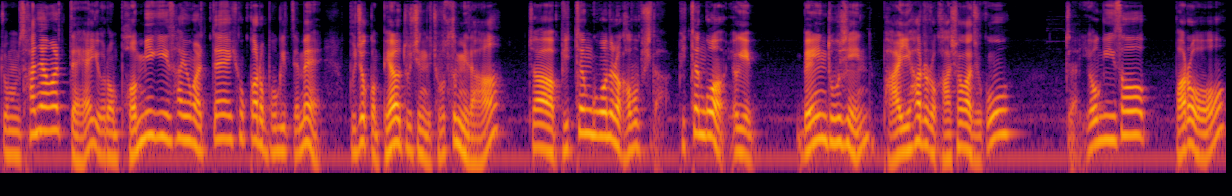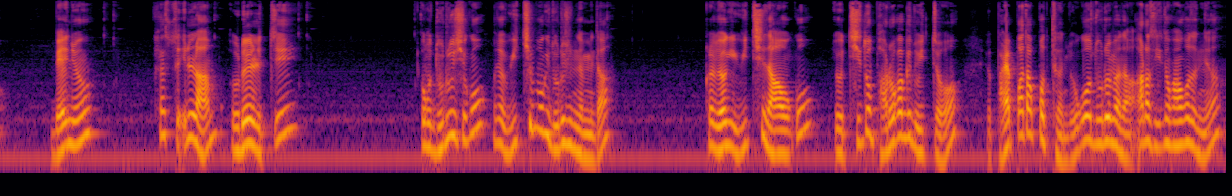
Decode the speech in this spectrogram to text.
좀 사냥할 때 이런 범위기 사용할 때 효과를 보기 때문에 무조건 배워두시는 게 좋습니다 자 비텐고원으로 가봅시다. 비텐고원 여기 메인 도시인 바이하르로 가셔가지고 자 여기서 바로 메뉴 퀘스트 1람 의뢰일지 이거 누르시고 그냥 위치 보기 누르시면 됩니다. 그럼 여기 위치 나오고 요 지도 바로 가기도 있죠? 발바닥 버튼 요거 누르면 알아서 이동하거든요.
